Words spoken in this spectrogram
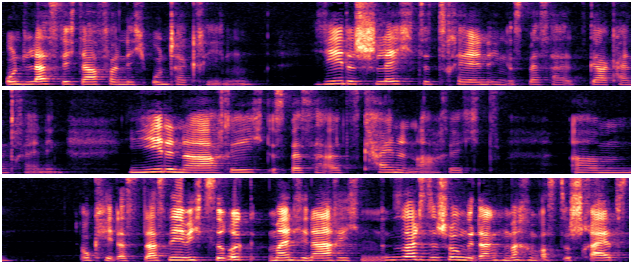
und lass dich davon nicht unterkriegen. Jedes schlechte Training ist besser als gar kein Training. Jede Nachricht ist besser als keine Nachricht. Ähm, okay, das, das nehme ich zurück. Manche Nachrichten, du solltest dir schon Gedanken machen, was du schreibst.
